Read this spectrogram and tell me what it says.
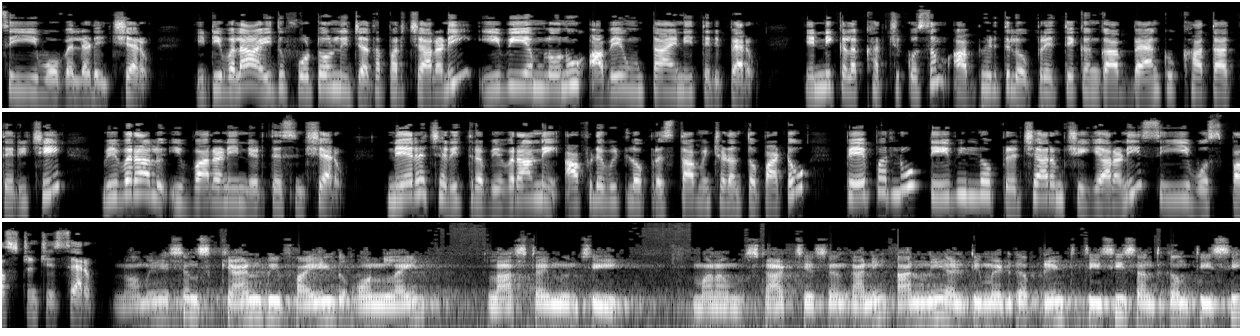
సీఈఓ వెల్లడించారు. ఇటీవల ఐదు ఫోటోల్ని జతపరచాలని ఈవీఎంలోనూ అవే ఉంటాయని తెలిపారు. ఎన్నికల ఖర్చు కోసం అభ్యర్థులు ప్రత్యేకంగా బ్యాంకు ఖాతా తెరిచి వివరాలు ఇవ్వాలని నిర్దేశించారు. నేర చరిత్ర వివరాల్ని అఫిడవిట్లో ప్రస్తావించడంతో పాటు పేపర్లు టీవీల్లో ప్రచారం చేయాలని సీఈఓ స్పష్టం చేశారు. Nominations can be filed online last time నుంచి మనం స్టార్ట్ చేసాం కానీ దాన్ని అల్టిమేట్గా ప్రింట్ తీసి సంతకం తీసి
